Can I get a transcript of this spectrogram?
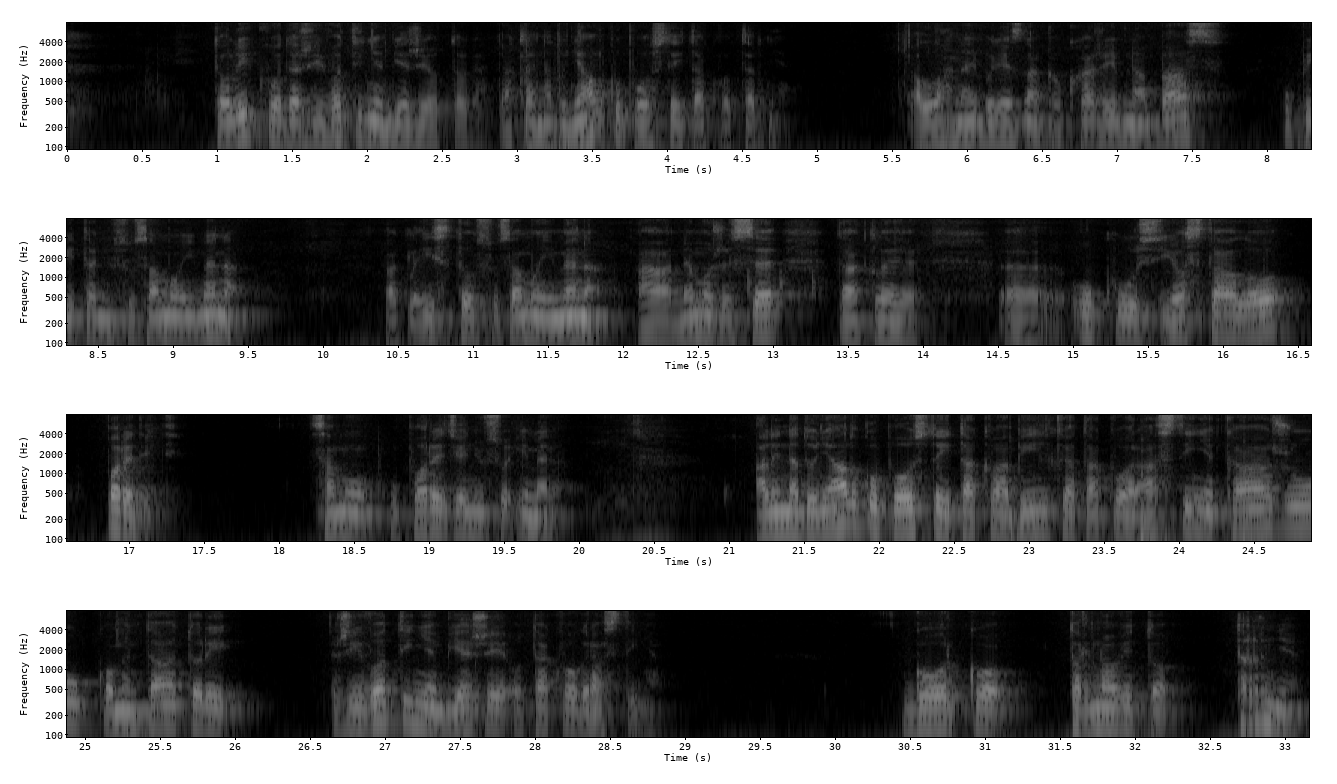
toliko da životinje bježe od toga. Dakle, na Dunjalku postoji takvo trnje. Allah najbolje zna, kako kaže Ibn Abbas, u pitanju su samo imena. Dakle, isto su samo imena, a ne može se, dakle, e, ukus i ostalo porediti. Samo u poređenju su imena. Ali na Dunjaluku postoji takva biljka, takvo rastinje, kažu komentatori, životinje bježe od takvog rastinja. Gorko, trnovito, trnje.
